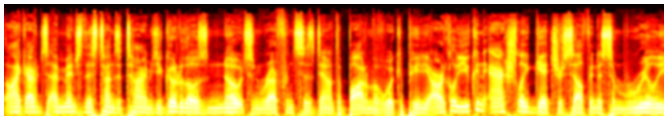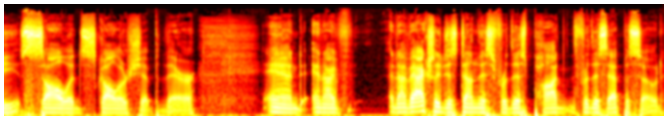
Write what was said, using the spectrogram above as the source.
like I've, I've mentioned this tons of times, you go to those notes and references down at the bottom of Wikipedia article, you can actually get yourself into some really solid scholarship there, and and I've and I've actually just done this for this pod for this episode,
